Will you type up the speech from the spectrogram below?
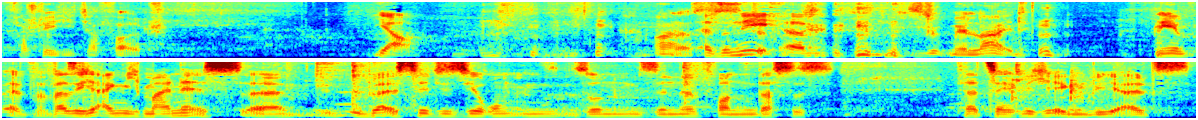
verstehe ich da falsch? Ja, Ah, also nee, ähm, tut mir leid. Nee, was ich eigentlich meine, ist äh, Überästhetisierung in so einem Sinne von, dass es tatsächlich irgendwie als,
